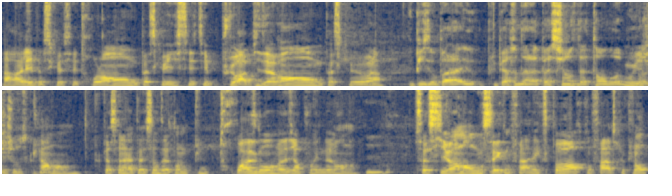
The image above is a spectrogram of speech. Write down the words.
à râler parce que c'est trop lent, ou parce que c'était plus rapide avant, ou parce que voilà. Et puis ils ont pas la- plus personne n'a la patience d'attendre pour Oui, faire des choses. clairement. hein. Plus personne n'a la patience d'attendre plus de 3 secondes, on va dire, pour une demande. hein. Mm. Sauf si vraiment on sait qu'on fait un export, qu'on fait un truc long.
